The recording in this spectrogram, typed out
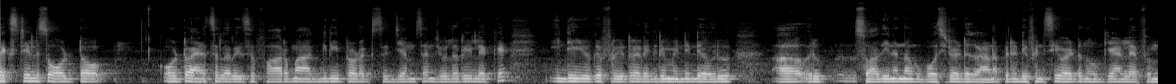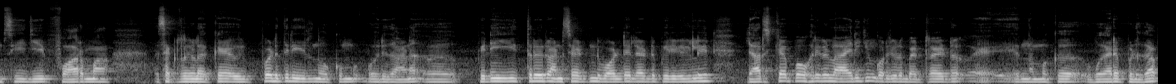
Textiles auto auto ancillaries pharma agri products gems and ജ്വല്ലറിയിലൊക്കെ India U K free trade അഗ്രിമെന്റിന്റെ ഒരു ഒരു സ്വാധീനം നമുക്ക് പോസിറ്റീവായിട്ട് കാണാം. പിന്നെ ഡിഫെൻസീവായിട്ട് നോക്കുകയാണെങ്കിൽ F M C G pharma സെക്ടറുകളൊക്കെ ഇപ്പോഴത്തെ രീതിയിൽ നോക്കുമ്പോൾ ഒരു ഇതാണ് ഏഹ് പിന്നെ ഈ ഇത്ര ഒരു അൺസർട്ടൻ വോൾട്ടേലായിട്ട് പീരീഡുകളിൽ ലാർജ് ക്യാപ്പ് ഓഹരികളായിരിക്കും കുറച്ചുകൂടി ബെറ്ററായിട്ട് നമുക്ക് ഉപകാരപ്പെടുക.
